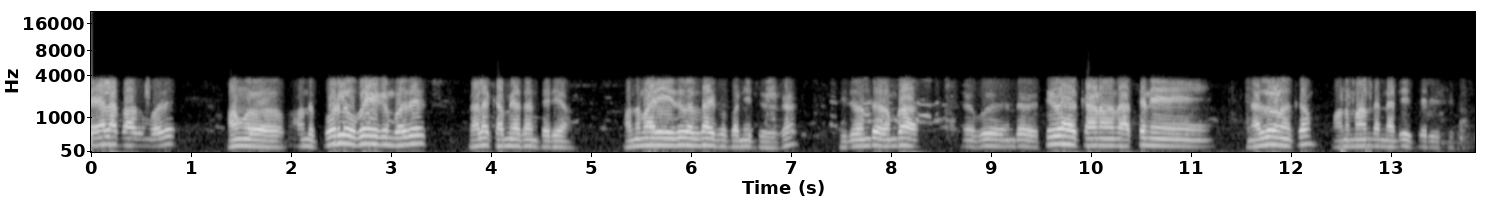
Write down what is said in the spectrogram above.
ரியலாக பார்க்கும்போது அவங்க அந்த பொருளை உபயோகிக்கும் போது விலை கம்மியாக தான் தெரியும். அந்த மாதிரி இதுகள் தான் இப்போ பண்ணிட்டு இருக்கோம். இது வந்து ரொம்ப இந்த திருவிழாவுக்கான வந்து அத்தனை நல்லுணக்கம் மனமார்ந்த நன்றி தெரிவிச்சுக்கிறேன்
